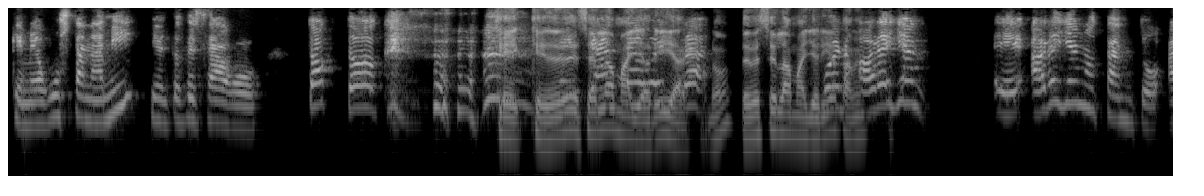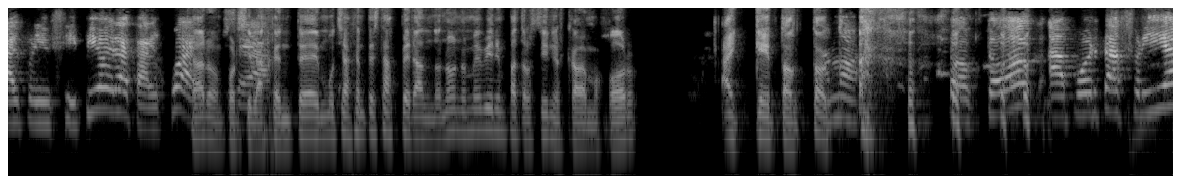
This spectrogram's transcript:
que me gustan a mí y entonces hago toc toc. Que, que debe ser la mayoría, vuestra- ¿no? Debe ser la mayoría bueno, también. ahora ya, eh, ahora ya no tanto. Al principio era tal cual. Claro, por si la gente, mucha gente está esperando, no, no me vienen patrocinios, que a lo mejor hay que toc toc. Vamos, toc toc, a puerta fría,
